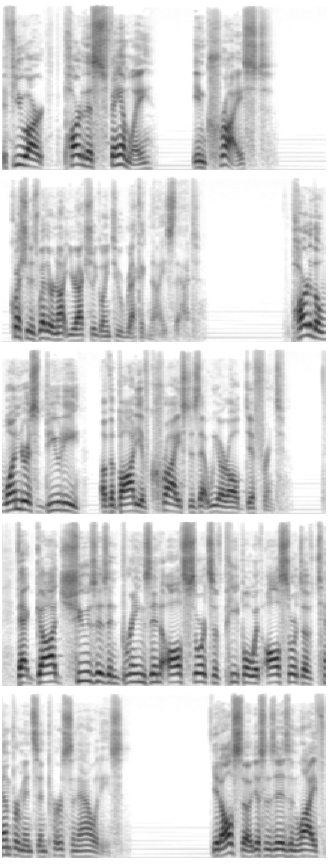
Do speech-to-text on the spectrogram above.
if you are part of this family in Christ, question is whether or not you're actually going to recognize that. Part of the wondrous beauty of the body of Christ is that we are all different. That God chooses and brings in all sorts of people with all sorts of temperaments and personalities. Yet also, just as it is in life,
